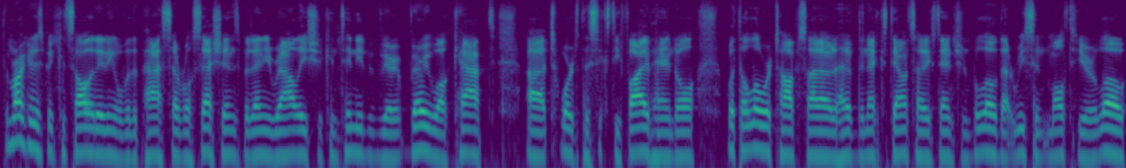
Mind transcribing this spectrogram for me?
The market has been consolidating over the past several sessions, but any rally should continue to be very, very well capped uh, towards the 65 handle, with a lower top side out ahead of the next downside extension below that recent multi-year low,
